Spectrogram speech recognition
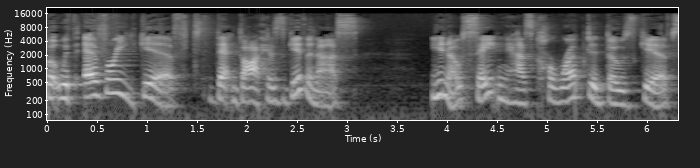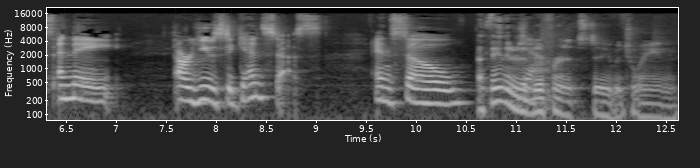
But with every gift that God has given us, you know, Satan has corrupted those gifts and they are used against us. And so, I think there's Yeah. a difference too between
